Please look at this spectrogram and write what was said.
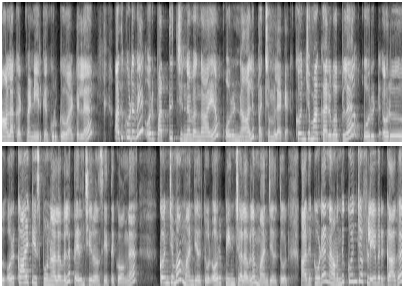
நாளாக கட் பண்ணியிருக்கேன் குறுக்கு வாட்டில். அது கூடவே ஒரு பத்து சின்ன வெங்காயம் ஒரு நாலு பச்சை மிளகாய். கொஞ்சமாக கருவேப்பிலை ஒரு ஒரு ஒரு கால் டீஸ்பூன் அளவில் பெருஞ்சீரம் சேர்த்துக்கோங்க. கொஞ்சமாக மஞ்சள் தூள் ஒரு பிஞ்ச் அளவில் மஞ்சள் தூள். அது கூட நான் வந்து கொஞ்சம் ஃப்ளேவருக்காக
